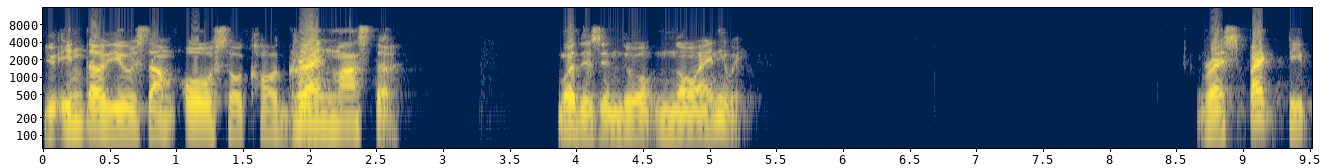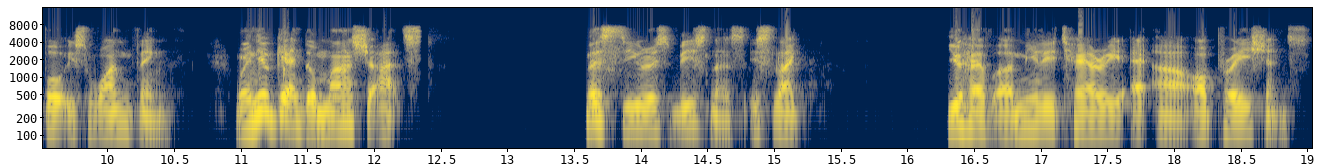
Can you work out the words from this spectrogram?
you interview some old so-called grandmaster. What does it know anyway? Respect people is one thing. When you get into martial arts, that's serious business. It's like you have a military uh, operations.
